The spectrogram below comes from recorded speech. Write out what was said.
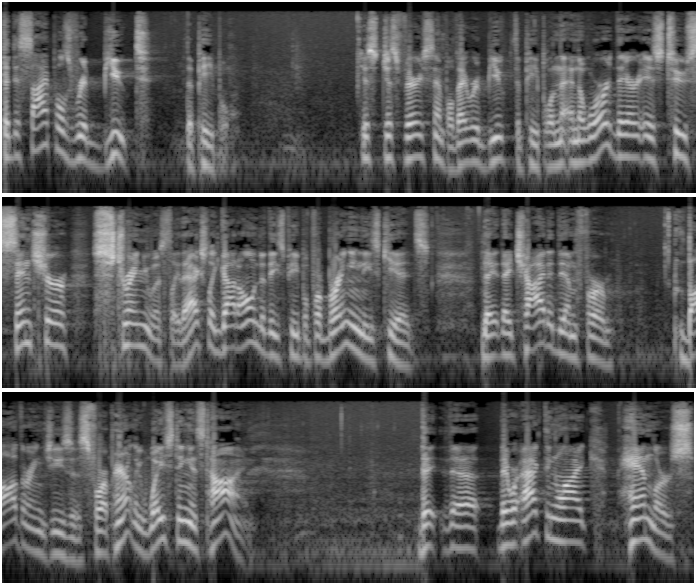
The disciples rebuked the people. Just, just very simple. They rebuked the people. And the, and the word there is to censure strenuously. They actually got on to these people for bringing these kids. They, they chided them for bothering Jesus, for apparently wasting his time. They, the, they were acting like handlers,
